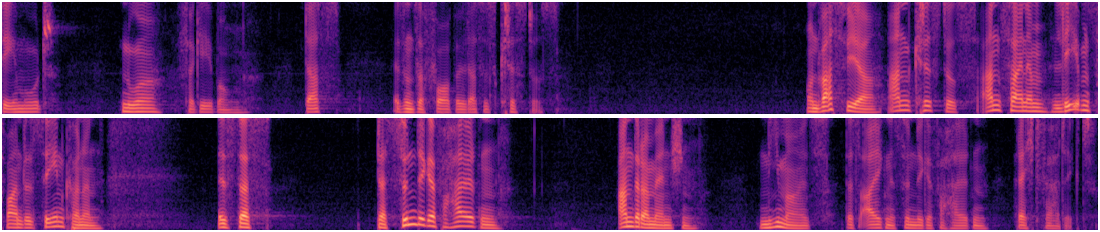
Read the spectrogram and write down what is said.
Demut, nur Vergebung. Das ist unser Vorbild, das ist Christus. Und was wir an Christus, an seinem Lebenswandel sehen können, ist, dass das sündige Verhalten anderer Menschen niemals das eigene sündige Verhalten rechtfertigt.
